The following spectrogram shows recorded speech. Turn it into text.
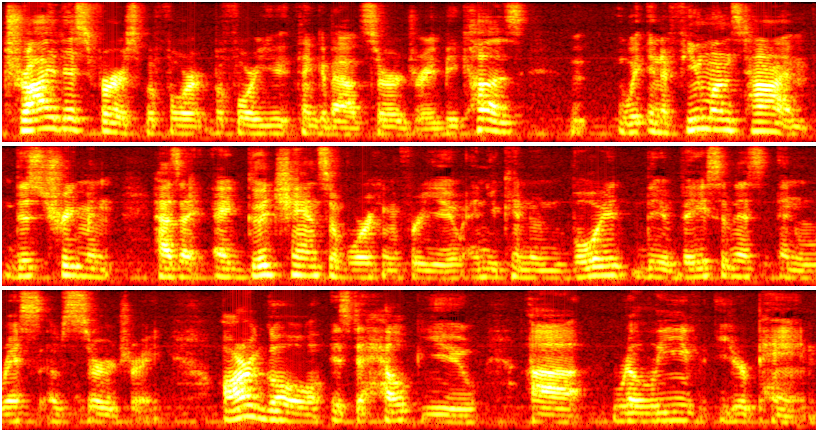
try this first before before you think about surgery because in a few months time this treatment has a, a good chance of working for you and you can avoid the evasiveness and risks of surgery. Our goal is to help you uh, relieve your pain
